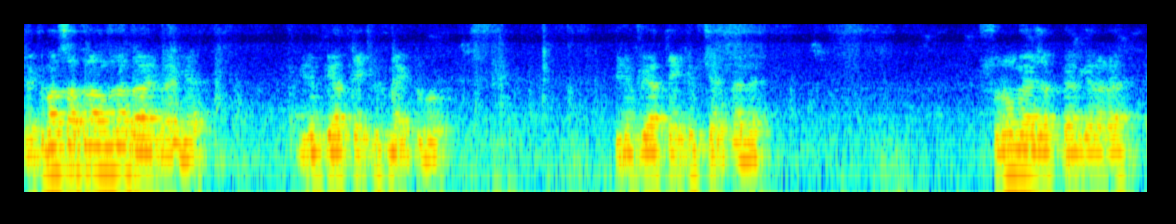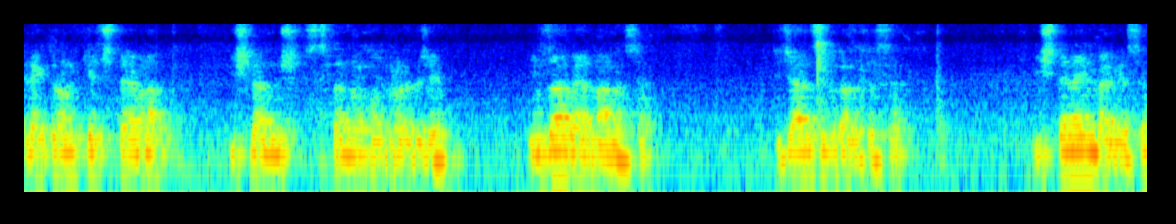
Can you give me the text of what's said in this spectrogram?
Döküman satın alındığına dair belge, birim fiyat teklif mektubu, birim fiyat teklif cetveli, sunulmayacak belgelere elektronik geçiş teminat işlenmiş sistemden kontrol edeceğim. İmza beyannamesi, ticari sicil gazetesi, iş deneyim belgesi,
